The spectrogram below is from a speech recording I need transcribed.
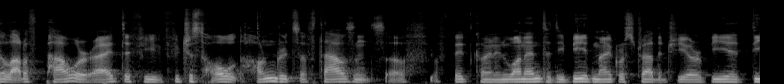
a lot of power, right? If you if you just hold hundreds of thousands of, of Bitcoin in one entity, be it MicroStrategy or be it the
